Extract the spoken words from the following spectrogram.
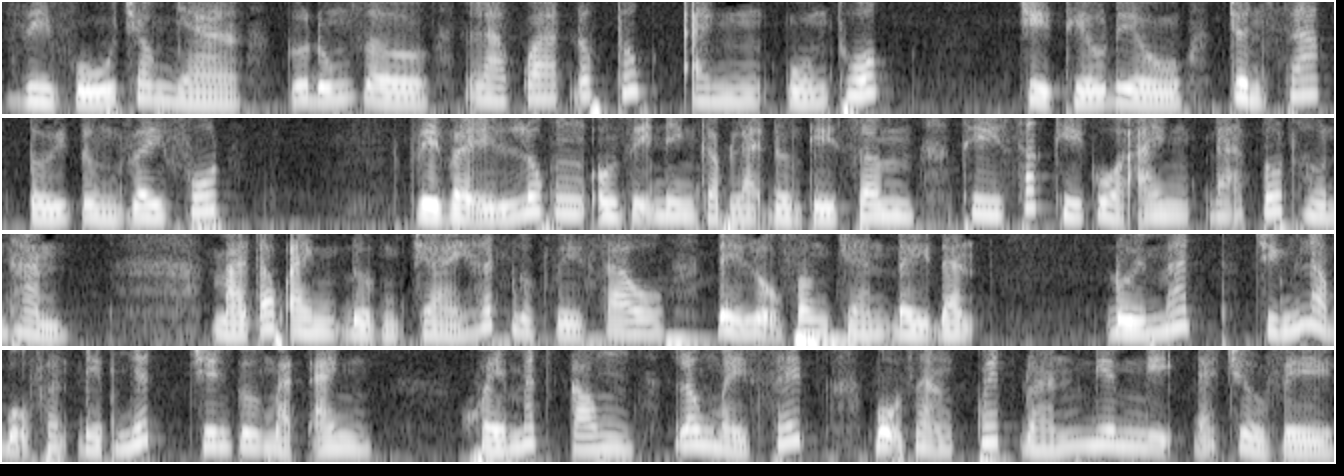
Dì Phú trong nhà cứ đúng giờ là qua đốc thúc anh uống thuốc. Chỉ thiếu điều chuẩn xác tới từng giây phút. Vì vậy lúc ôn dĩ ninh gặp lại đường kỳ sâm thì sắc khí của anh đã tốt hơn hẳn. Mái tóc anh được trải hất ngược về sau để lộ vầng trán đầy đặn. Đôi mắt chính là bộ phận đẹp nhất trên gương mặt anh. Khóe mắt cong, lông mày xếch, bộ dạng quyết đoán nghiêm nghị đã trở về.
